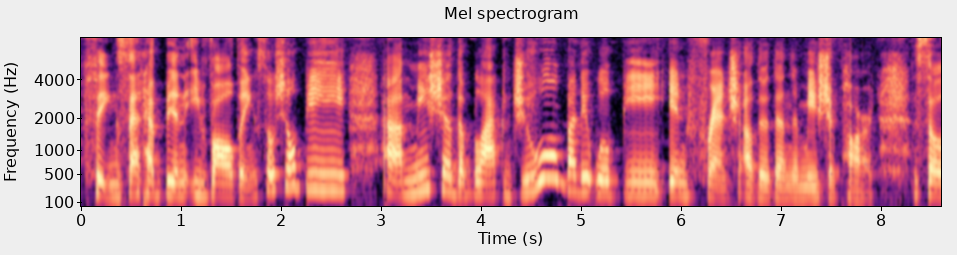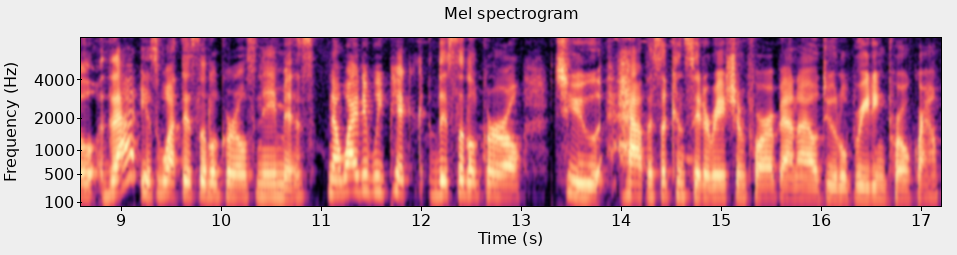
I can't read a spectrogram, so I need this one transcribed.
things that have been evolving. So she'll be uh, Misha the Black Jewel, but it will be in French other than the Misha part. So that is what this little girl's name is. Now, why did we pick this little girl to have as a consideration for our Van Isle Doodle breeding program?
